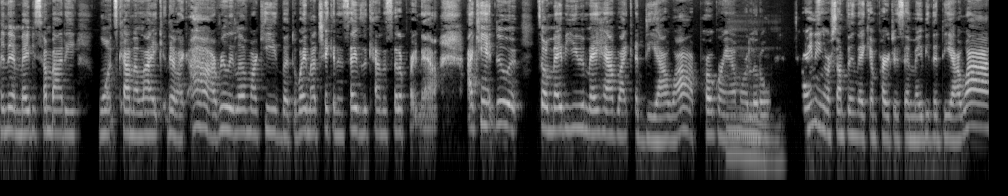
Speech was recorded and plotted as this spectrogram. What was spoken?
And then maybe somebody wants kind of like, they're like, ah, I really love Markeith, but the way my checking and saves account is set up right now, I can't do it. So maybe you may have like a DIY program mm. or a little mm. training or something they can purchase. And maybe the DIY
